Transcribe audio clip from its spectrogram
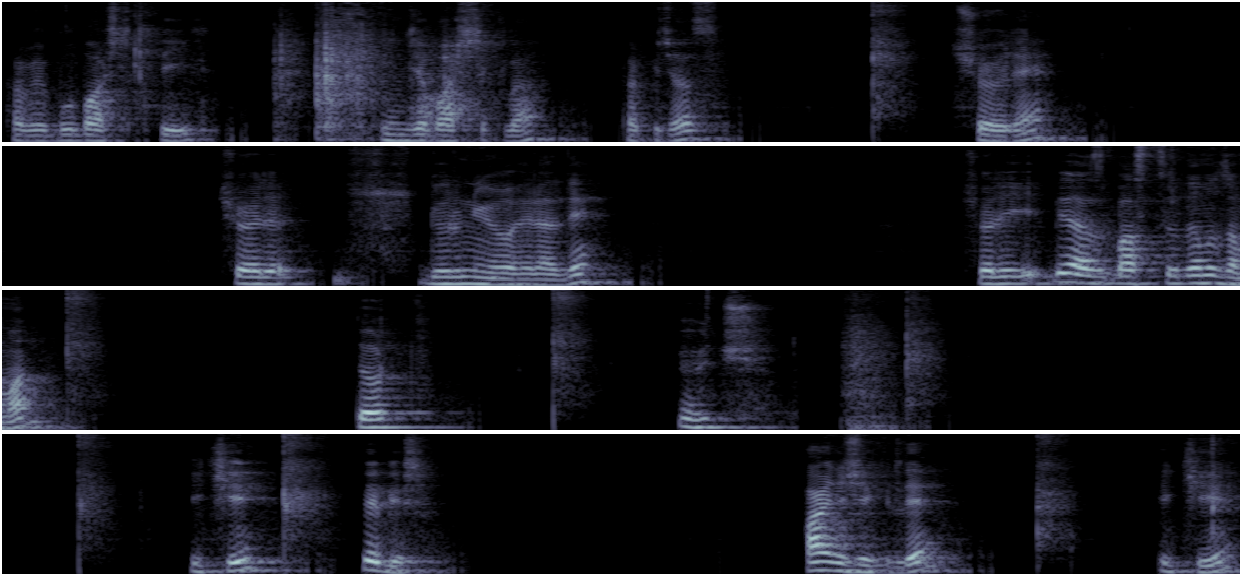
Tabii bu başlık değil. İnce başlıkla takacağız. Şöyle. Şöyle görünüyor herhalde. Şöyle biraz bastırdığımız zaman 4 3 2 ve 1. Aynı şekilde 2,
